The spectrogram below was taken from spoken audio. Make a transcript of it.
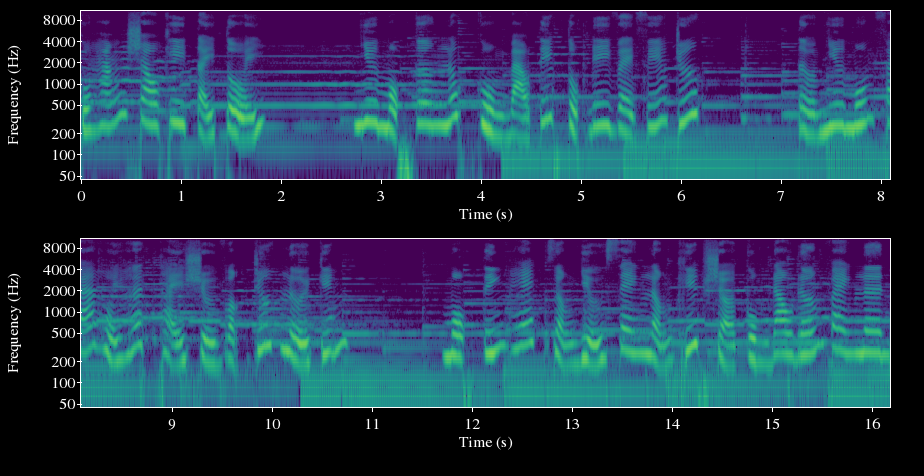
của hắn sau khi tẩy tuổi. Như một cơn lúc cuồng bạo tiếp tục đi về phía trước. Tự như muốn phá hủy hết thảy sự vật trước lưỡi kiếm. Một tiếng hét giận dữ xen lẫn khiếp sợ cùng đau đớn vang lên.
